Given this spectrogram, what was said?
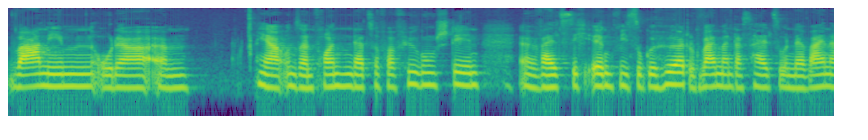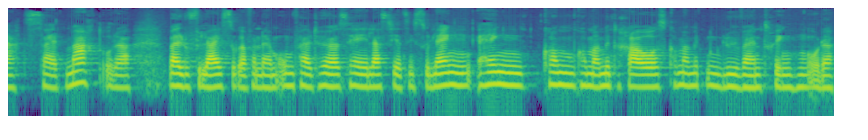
wahrnehmen oder ähm, ja, unseren Freunden da zur Verfügung stehen, äh, weil es sich irgendwie so gehört und weil man das halt so in der Weihnachtszeit macht oder weil du vielleicht sogar von deinem Umfeld hörst, hey, lass dich jetzt nicht so hängen, komm, komm mal mit raus, komm mal mit einem Glühwein trinken oder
